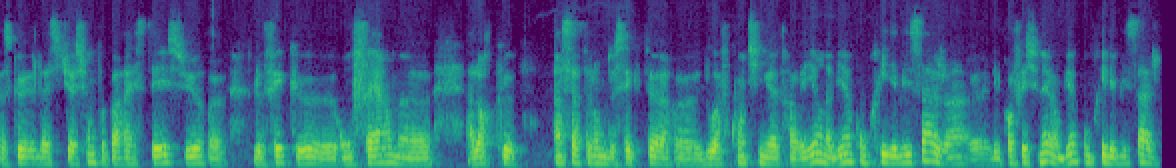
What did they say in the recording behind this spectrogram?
parce que la situation ne peut pas rester sur euh, le fait que euh, on ferme, alors que un certain nombre de secteurs euh, doivent continuer à travailler. On a bien compris les messages. Hein. Euh, les professionnels ont bien compris les messages.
